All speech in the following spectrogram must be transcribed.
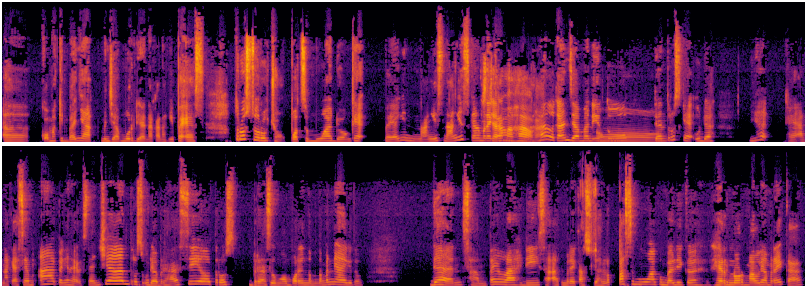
eh, kok makin banyak menjamur di anak-anak IPS. Terus suruh copot semua dong kayak bayangin nangis-nangis kan mereka Secara mahal, kan? mahal kan zaman itu Oh. dan terus kayak udah ya kayak anak SMA pengen hair extension terus udah berhasil terus berhasil ngomporin temen-temennya gitu dan sampailah di saat mereka sudah lepas semua kembali ke hair normalnya mereka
